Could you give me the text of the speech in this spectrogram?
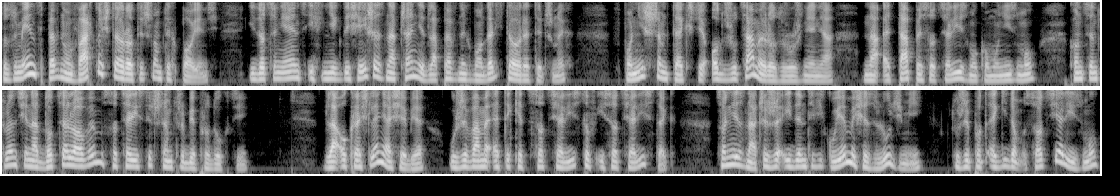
Rozumiejąc pewną wartość teoretyczną tych pojęć i doceniając ich niegdysiejsze znaczenie dla pewnych modeli teoretycznych, w poniższym tekście odrzucamy rozróżnienia na etapy socjalizmu, komunizmu, koncentrując się na docelowym, socjalistycznym trybie produkcji. Dla określenia siebie używamy etykiet socjalistów i socjalistek, co nie znaczy, że identyfikujemy się z ludźmi, którzy pod egidą socjalizmu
